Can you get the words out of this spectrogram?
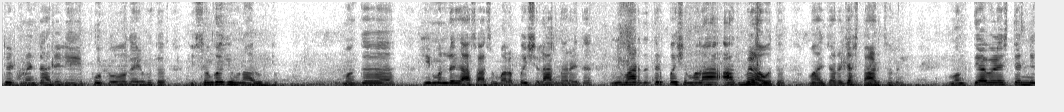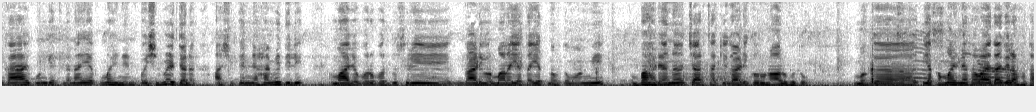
ट्रीटमेंट झालेली फोटो वगैरे होतं ती संघ घेऊन आलो होतो. मग ही म्हणलं हे असं असं मला पैसे लागणार आहेत. मी मारलं तरी पैसे मला आज मिळावं. होतं माझी जरा जास्त अडचण आहे. मग त्यावेळेस त्यांनी काय ऐकून घेतलं नाही एक महिन्याने पैसे मिळत्यानं अशी त्यांनी हमी दिली. माझ्याबरोबर दुसरी गाडीवर मला येता येत नव्हतं म्हणून मी भाड्यानं चारचाकी गाडी करून आलो होतो. मग एका महिन्याचा वायदा दिला होता.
